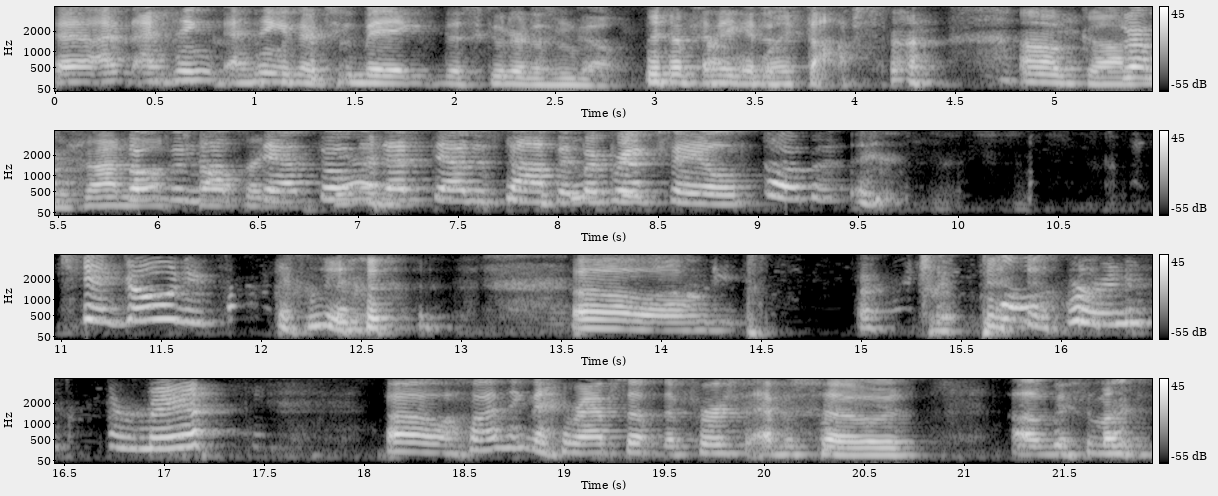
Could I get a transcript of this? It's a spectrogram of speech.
Uh, I, I think I think if they're too big, the scooter doesn't go. I think it just stops. Oh god. Throw, throw the nuts topic. down. Throw Yeah. the nuts down to stop it. My brakes failed. Stop it. Can't go any further. Oh, further any further, man. oh! well, I think that wraps up the first episode of this month's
